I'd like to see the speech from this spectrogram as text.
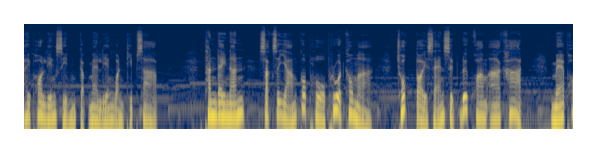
ให้พ่อเลี้ยงศิลป์กับแม่เลี้ยงวันทิพย์ทราบ ทันใดนั้น ศักสยามก็โผล่พรวดเข้ามา ชกต่อยแสนศึกด้วยความอาฆาต แม้พ่อ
